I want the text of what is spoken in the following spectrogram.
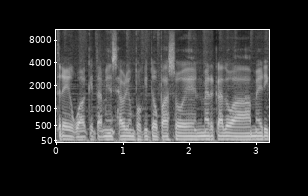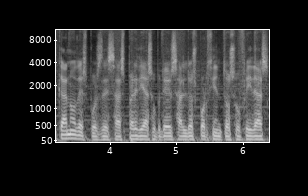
Tregua que también se abre un poquito paso en mercado americano después de esas pérdidas superiores al 2% sufridas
